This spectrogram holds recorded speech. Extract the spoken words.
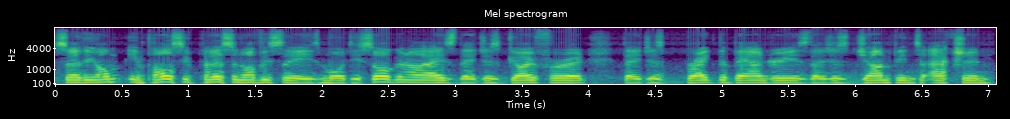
So the impulsive person obviously is more disorganized. They just go for it. They just break the boundaries. They just jump into action.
